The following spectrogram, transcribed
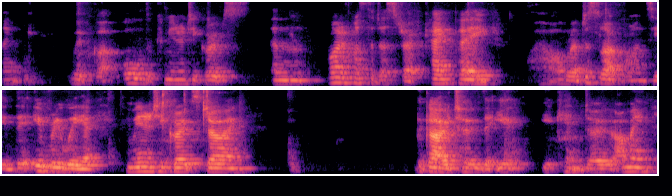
think we've got all the community groups in, right across the district, KP, Waihola, just like Brian said, they're everywhere. Community groups doing the go-to that you, you can do. I mean,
